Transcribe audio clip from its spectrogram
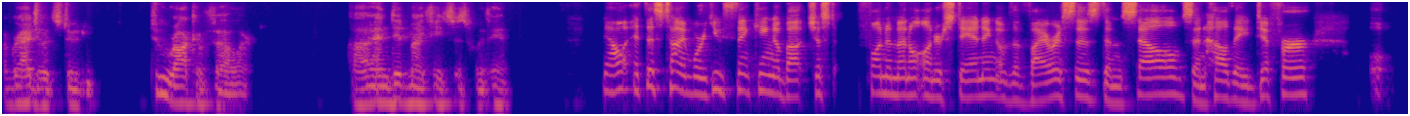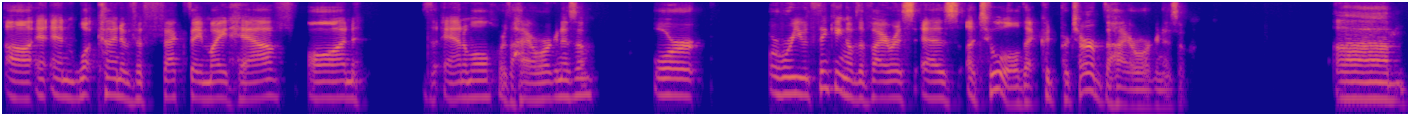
a graduate student, to Rockefeller uh, and did my thesis with him. Now, at this time, were you thinking about just fundamental understanding of the viruses themselves and how they differ uh, and, and what kind of effect they might have on the animal or the higher organism, or or were you thinking of the virus as a tool that could perturb the higher organism? Um,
